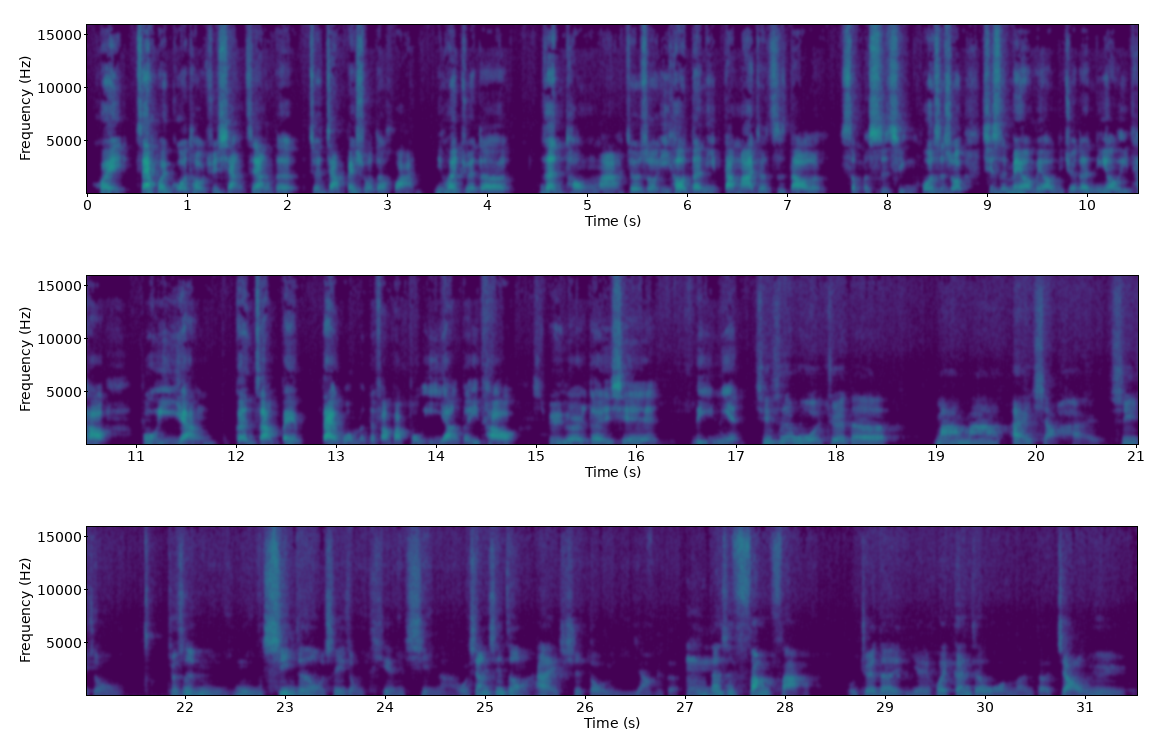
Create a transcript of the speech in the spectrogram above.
会再回过头去想这样的，就是长辈说的话，你会觉得？认同吗？就是说，以后等你当妈就知道了什么事情，或者是说，其实没有没有，你觉得你有一套不一样，跟长辈带我们的方法不一样的一套育儿的一些理念。其实我觉得妈妈爱小孩是一种，就是母母性这种是一种天性啊。我相信这种爱是都一样的，嗯，但是方法我觉得也会跟着我们的教育。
